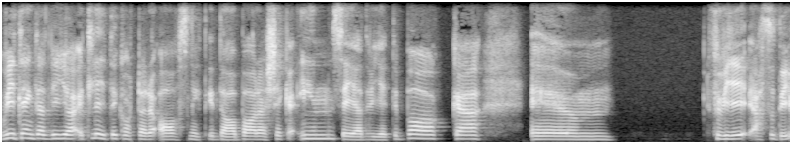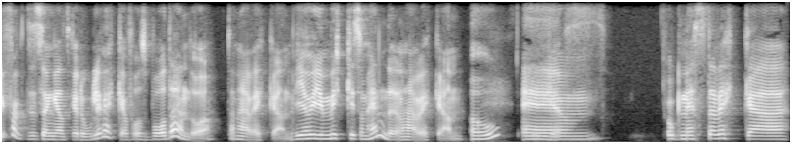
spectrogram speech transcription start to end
och vi tänkte att vi gör ett lite kortare avsnitt idag. Bara checka in, säga att vi är tillbaka. Ehm, för vi, alltså det är ju faktiskt en ganska rolig vecka för oss båda ändå den här veckan. Vi har ju mycket som händer den här veckan. Oh, Ehm, Och nästa vecka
